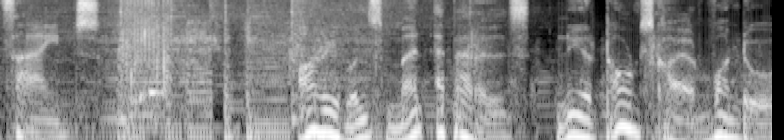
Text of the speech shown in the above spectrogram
science. Arrivals Men Apparels near Town Square, Vandoor.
